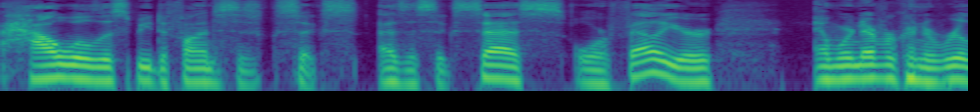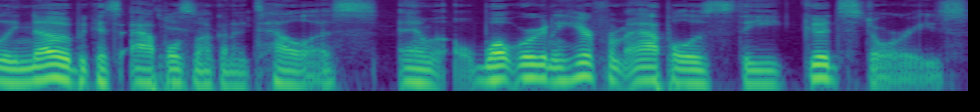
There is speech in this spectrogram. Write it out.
how will this be defined as a, as a success or failure? And we're never going to really know because Apple's not going to tell us. And what we're going to hear from Apple is the good stories.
